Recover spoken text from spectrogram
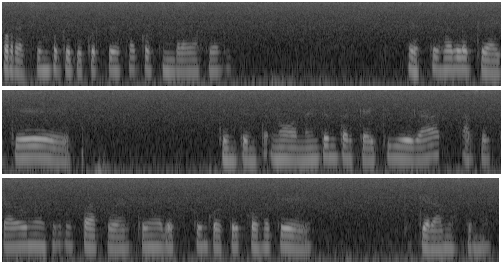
por reacción porque tu cuerpo ya está acostumbrado a hacerlo. Esto es algo que hay que, que intentar, no, no intentar, que hay que llegar a hacer cada uno de nosotros para poder tener éxito en cualquier cosa que queramos tener.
